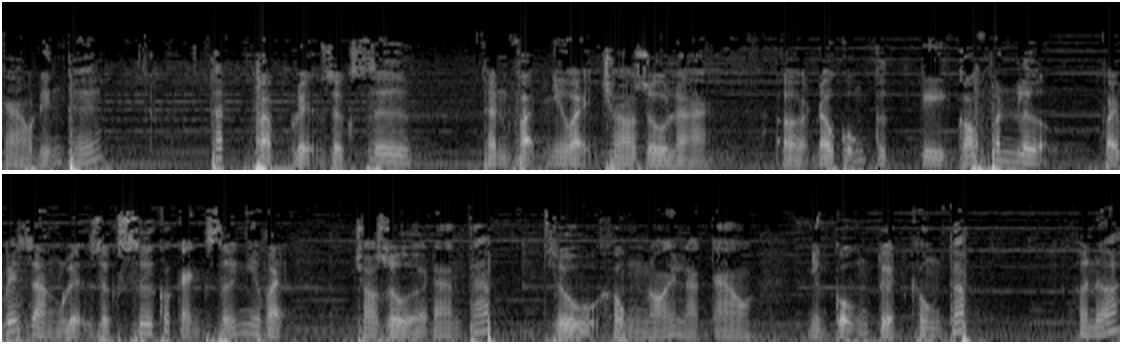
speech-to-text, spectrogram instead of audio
cao đến thế. Thất phẩm luyện dược sư, thân phận như vậy cho dù là ở đâu cũng cực kỳ có phân lượng. Phải biết rằng luyện dược sư có cảnh giới như vậy, cho dù ở đan tháp, dù không nói là cao, nhưng cũng tuyệt không thấp. Hơn nữa,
